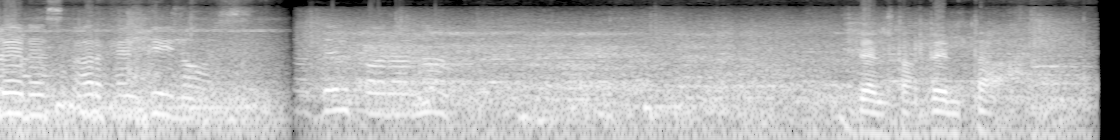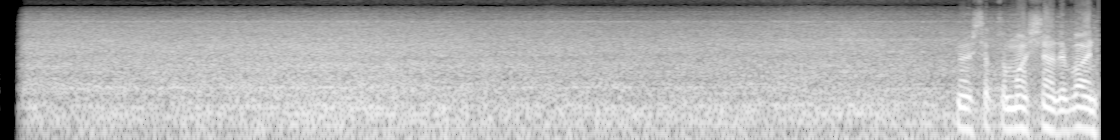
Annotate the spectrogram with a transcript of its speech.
Trenes Argentinos. Del Paraná. Delta, Delta. Ne așteaptă mașina de bani.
